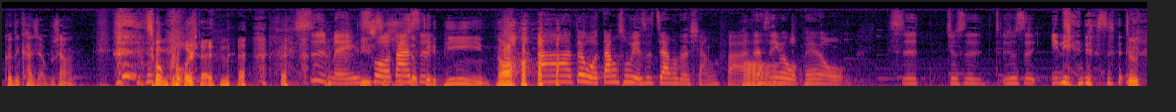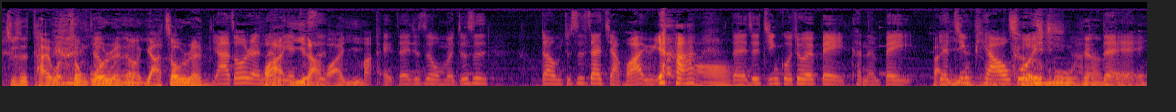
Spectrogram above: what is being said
可你看起来不像 中国人，是没 错，但是啊，对我当初也是这样的想法，哦。但是因为我朋友是就是就是一脸就是 就就是台湾 中国人那种亚洲人，亚洲人的华裔啦，华裔。哎，对，就是我们就是，对啊，我们就是在讲华语呀、哦 对，就经过就会被可能被眼睛眼飘侧过一下目这样子，对，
